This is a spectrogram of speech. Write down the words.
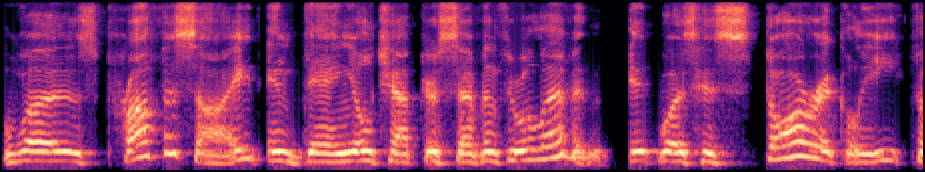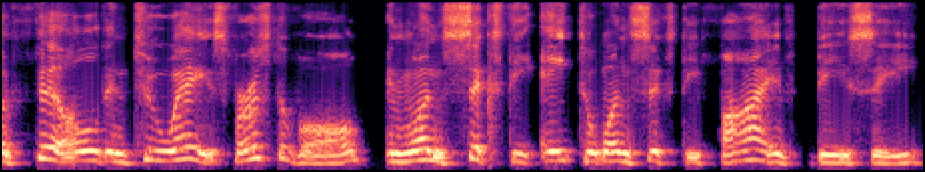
was prophesied in Daniel chapter 7 through 11. It was historically fulfilled in two ways. First of all, in 168 to 165 BC,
